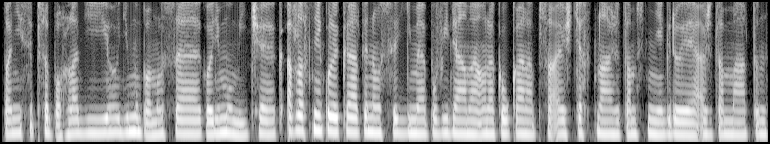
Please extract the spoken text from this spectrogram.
paní si psa pohladí, hodí mu pamlsek, hodí mu míček a vlastně kolikrát jenom sedíme, povídáme, ona kouká na psa a je šťastná, že tam s ní někdo je a že tam má ten,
